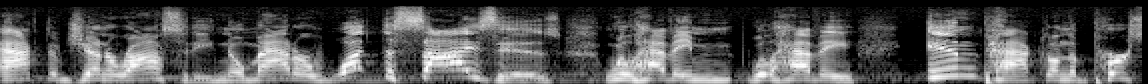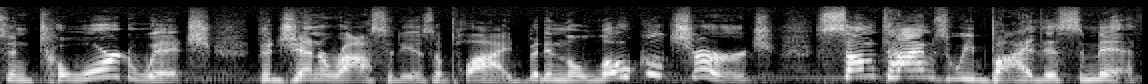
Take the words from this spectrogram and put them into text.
act of generosity, no matter what the size is, will have a, will have a impact on the person toward which the generosity is applied. But in the local church, sometimes we buy this myth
